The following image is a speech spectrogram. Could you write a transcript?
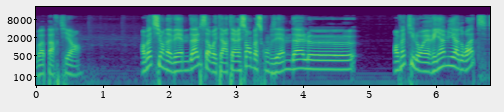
On va partir. En fait, si on avait Emdal, ça aurait été intéressant parce qu'on faisait Emdal... Euh, en fait, il aurait rien mis à droite.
